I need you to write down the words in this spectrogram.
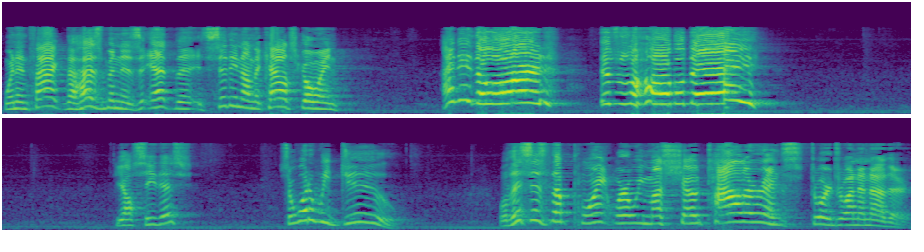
When in fact the husband is at the sitting on the couch going, I need the Lord. This was a horrible day. Y'all see this? So, what do we do? Well, this is the point where we must show tolerance towards one another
